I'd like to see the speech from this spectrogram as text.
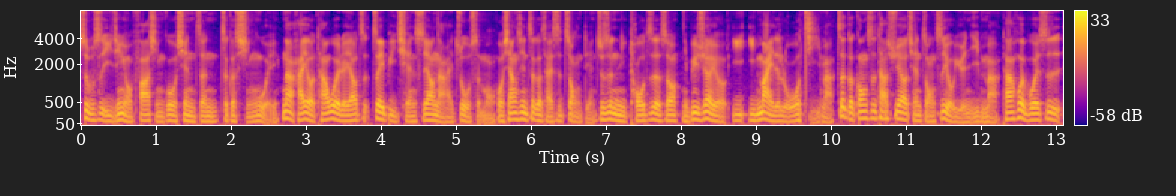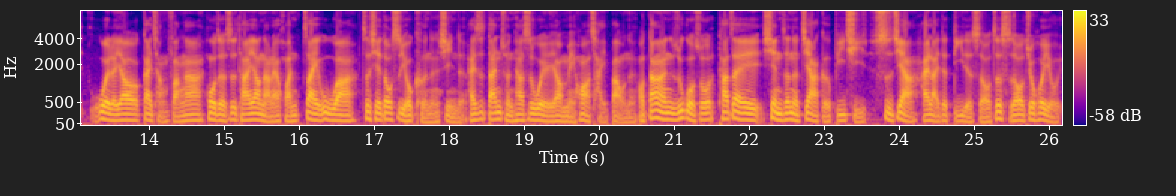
是不是已经有发行过现增这个行为。那还有他为了要这这笔钱是要拿来做什么？我相信这个才是重点，就是你投资的时候，你必须要有一一脉的逻辑嘛。这个公司它需要钱总是有原因嘛，它会不会是为了要盖厂房啊，或者是他要拿来还债务啊？这些都是有可能性的，还是单纯他是为了要美化财报呢？哦，当然如果。我说它在现真的价格比起市价还来得低的时候，这时候就会有。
